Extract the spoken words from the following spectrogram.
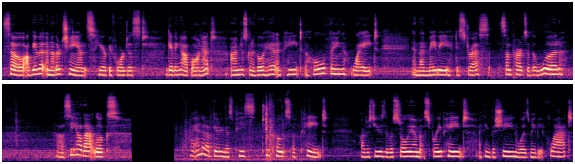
So I'll give it another chance here before just giving up on it. I'm just going to go ahead and paint the whole thing white and then maybe distress some parts of the wood. Uh, see how that looks. I ended up giving this piece two coats of paint. I just used the Rust-Oleum spray paint. I think the sheen was maybe flat.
